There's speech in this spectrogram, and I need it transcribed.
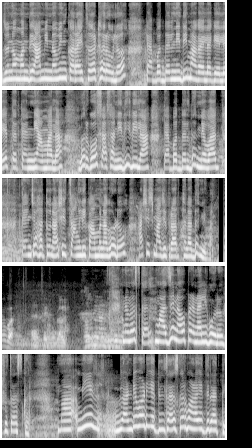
जुनं मंदिर आम्ही नवीन करायचं ठरवलं. त्याबद्दल निधी मागायला गेले तर त्यांनी आम्हाला भरघोस असा निधी दिला. त्याबद्दल धन्यवाद. त्यांच्या हातून अशीच चांगली कामना घडो. अशीच माझी प्रार्थना. धन्यवाद. हो नमस्कार माझे नाव प्रणाली गोरक्ष चासकर. मा मी लांडेवाडी येथील चासकर माळा येथे राहते.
